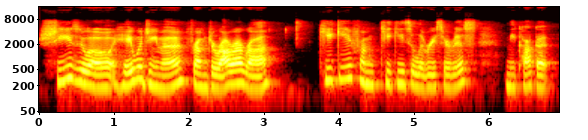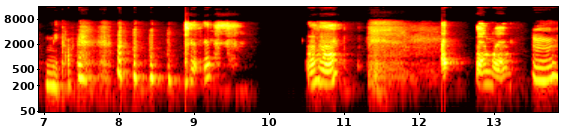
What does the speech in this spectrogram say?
Shizuo Heiwajima from Durarara, Kiki from Kiki's Delivery Service, Mikaka, Mikaka, can win. Mm.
